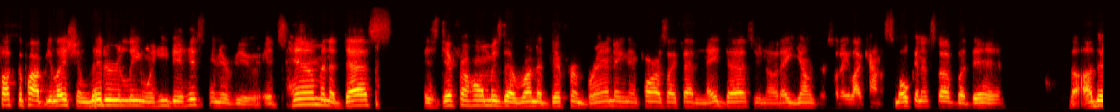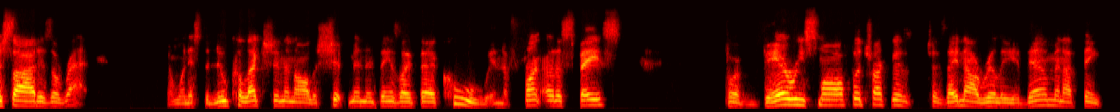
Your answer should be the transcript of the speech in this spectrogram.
fuck the population. Literally, when he did his interview, it's him and a desk it's different homies that run a different branding and parts like that, and they does, you know, they younger, so they like kind of smoking and stuff. But then the other side is a rack. And when it's the new collection and all the shipment and things like that, cool. In the front of the space for very small foot truckers, because they not really them, and I think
